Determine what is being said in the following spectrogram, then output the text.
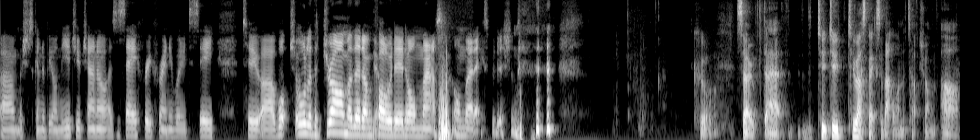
um, which is going to be on the YouTube channel, as I say, free for anybody to see, to uh, watch all of the drama that unfolded on that on that expedition. Cool. So, uh, the two, two, two aspects of that I want to touch on are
